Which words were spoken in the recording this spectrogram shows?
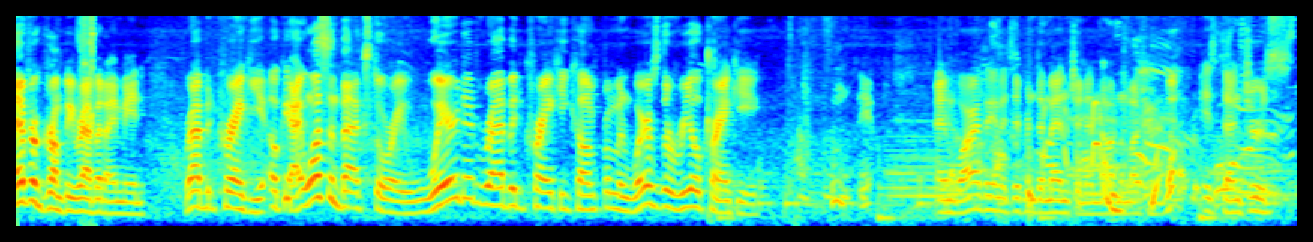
Ever grumpy rabbit, I mean. Rabbid Cranky. Okay, I want some backstory. Where did Rabbid Cranky come from, and where's the real Cranky? And why are they in a different dimension and not in the? What? His dentures.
